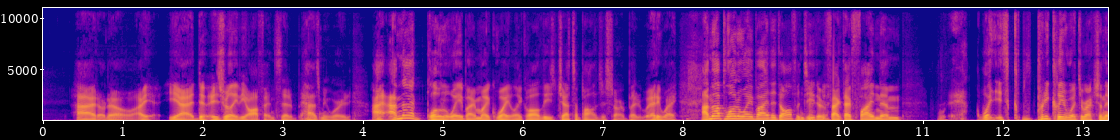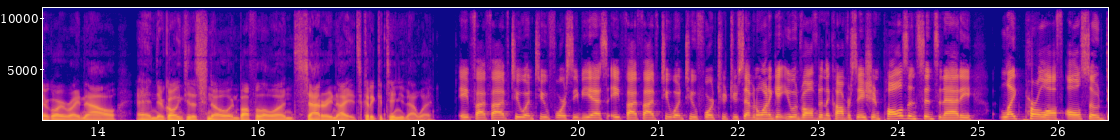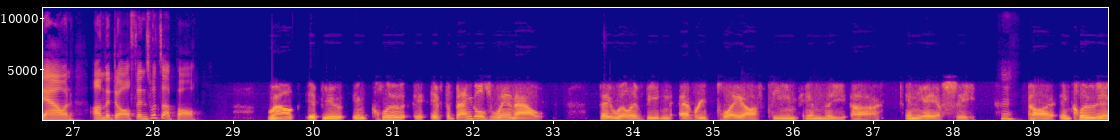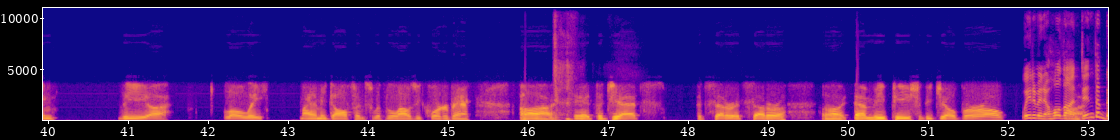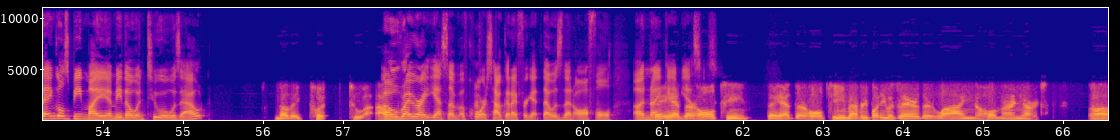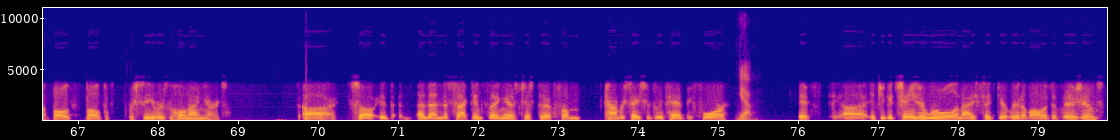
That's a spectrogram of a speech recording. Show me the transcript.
I don't know. I yeah, it's really the offense that has me worried. I, I'm not blown away by Mike White like all these Jets apologists are. But anyway, I'm not blown away by the Dolphins either. In fact, I find them. What it's pretty clear what direction they're going right now, and they're going to the snow in Buffalo on Saturday night. It's going to continue that way. 855-212-4CBS, 855-212-4227. I want to get you involved in the conversation. Paul's in Cincinnati, like Perloff, also down on the Dolphins. What's up, Paul? Well, if you include, if the Bengals win out, they will have beaten every playoff team in the uh, in the AFC, uh, including the uh, lowly Miami Dolphins with the lousy quarterback, uh, the Jets, et cetera, et cetera. Uh, MVP should be Joe Burrow. Wait a minute, hold on. Uh, Didn't the Bengals beat Miami, though, when Tua was out? No, they put Out. Oh, right, right. Yes, of of course. How could I forget? That was that awful uh, night they game. had their yes, whole yes. team. They had their whole team. Everybody was there. Their line, the whole nine yards. Uh, both both receivers, the whole nine yards. Uh, so, it, and then the second thing is just uh from conversations we've had before. Yeah. If uh, if you could change a rule, and I said get rid of all the divisions,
